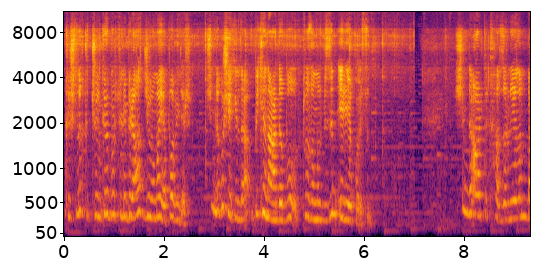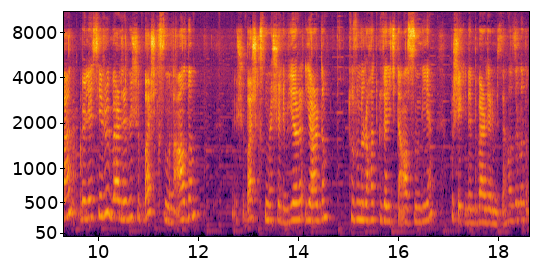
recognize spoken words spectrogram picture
Kışlık çünkü öbür türlü biraz cıvıma yapabilir. Şimdi bu şekilde bir kenarda bu tuzumuz bizim eriye koysun. Şimdi artık hazırlayalım. Ben böyle sivri biberlerin şu baş kısmını aldım. Şu baş kısmını şöyle bir yar- yardım. Tuzunu rahat güzel içine alsın diye. Bu şekilde biberlerimizi hazırladım.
